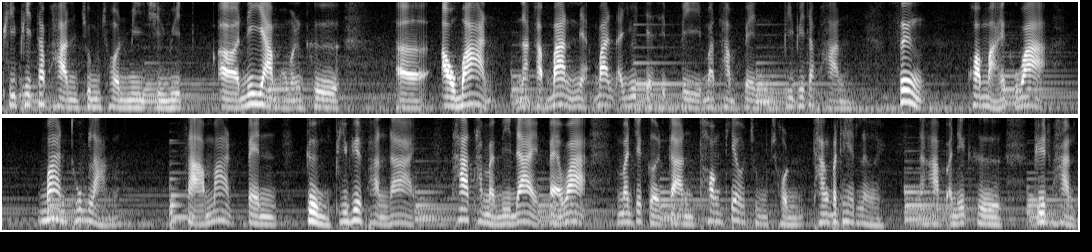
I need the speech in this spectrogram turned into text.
พิพิธภัณฑ์ชุมชนมีชีวิตนิยามของมันคือเอ่อเอาบ้านนะครับบ้านเนี่ยบ้านอายุ 70 ปีมาทำเป็นพิพิธภัณฑ์ ซึ่งความหมายคือว่าบ้านทุกหลัง สามารถเป็นกึ่งพิพิธภัณฑ์ได้ ถ้าทำแบบนี้ได้แปลว่ามันจะเกิดการท่องเที่ยวชุมชนทั้งประเทศเลยนะครับ อันนี้คือพิพิธภัณฑ์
